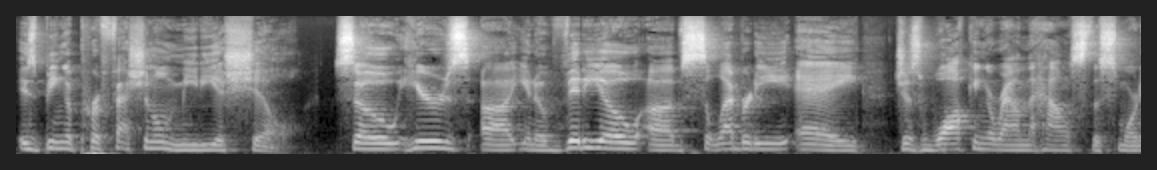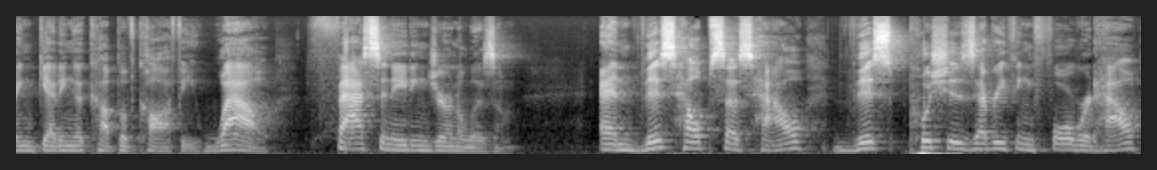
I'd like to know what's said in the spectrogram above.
is being a professional media shill. So here's uh, you know video of celebrity A just walking around the house this morning getting a cup of coffee. Wow, fascinating journalism. And this helps us how? This pushes everything forward how?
